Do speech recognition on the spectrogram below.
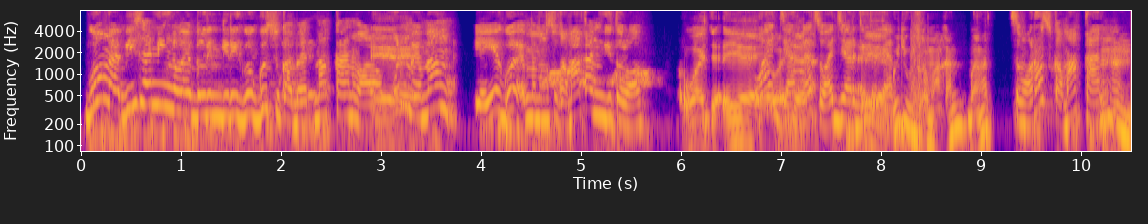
Gue nggak bisa nih nge-labelin diri gue gue suka banget makan walaupun Iya. memang ya ya gue memang suka makan gitu loh. wajar iya Wajar, that's wajar gitu iya, kan. gue juga suka makan banget Semua orang suka makan. Hmm.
